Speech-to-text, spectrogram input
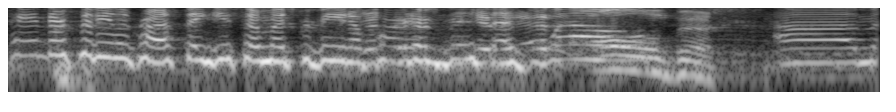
Panther City Lacrosse, thank you so much for being a part of this as well. All of this. Um,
